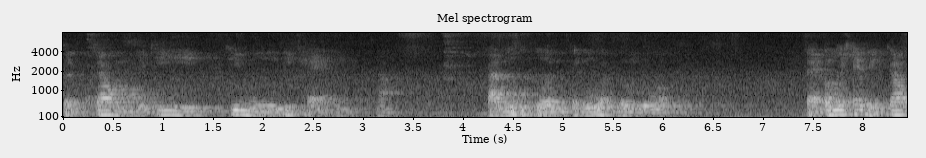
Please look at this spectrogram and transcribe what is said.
จดจ้องอยู่ที่ที่มือที่แขนนะการรู้สึกตัวจะรู้แบบรวมๆแต่ก็ไม่ใช่เป็นจ้อง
